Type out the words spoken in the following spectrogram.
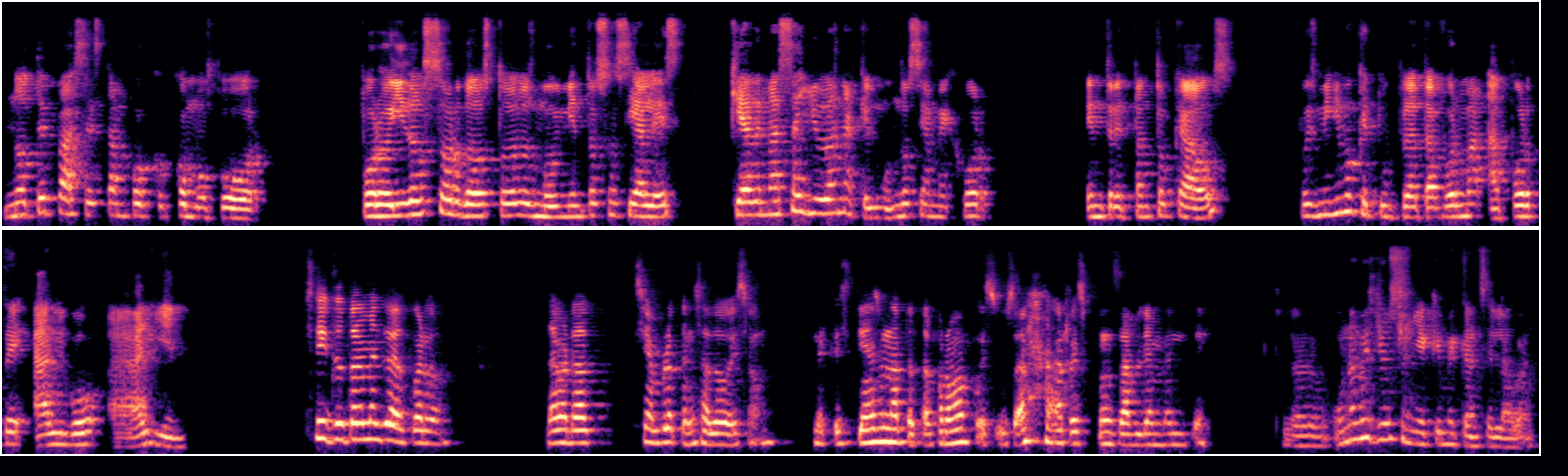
no te pases tampoco como por por oídos sordos todos los movimientos sociales que además ayudan a que el mundo sea mejor entre tanto caos, pues mínimo que tu plataforma aporte algo a alguien. Sí, totalmente de acuerdo. La verdad, siempre he pensado eso, de que si tienes una plataforma, pues úsala responsablemente. Claro. Una vez yo soñé que me cancelaban.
